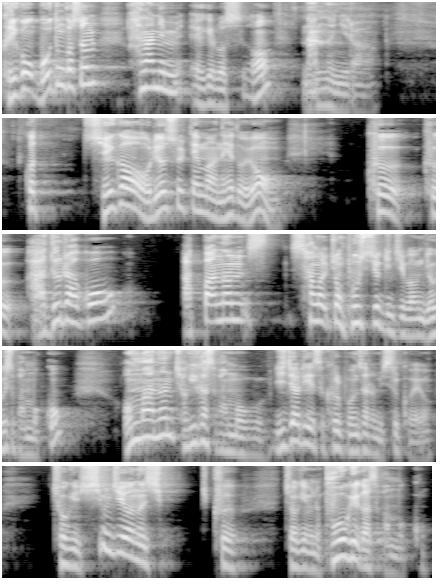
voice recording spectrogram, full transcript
그리고 모든 것은 하나님에게로서 났느니라. 그 제가 어렸을 때만 해도요. 그, 그 아들하고 아빠는 상을 좀 보수적인 집은 여기서 밥 먹고 엄마는 저기 가서 밥 먹고 이 자리에서 그걸 본 사람 있을 거예요. 저기 심지어는 그 저기 부엌에 가서 밥 먹고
